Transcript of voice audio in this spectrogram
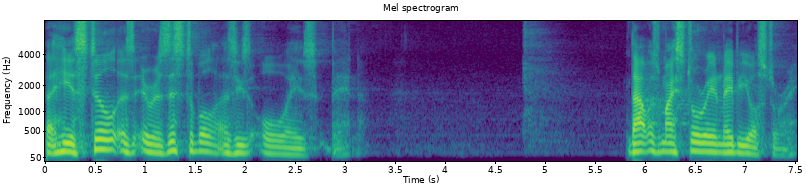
that he is still as irresistible as he's always been. That was my story and maybe your story.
